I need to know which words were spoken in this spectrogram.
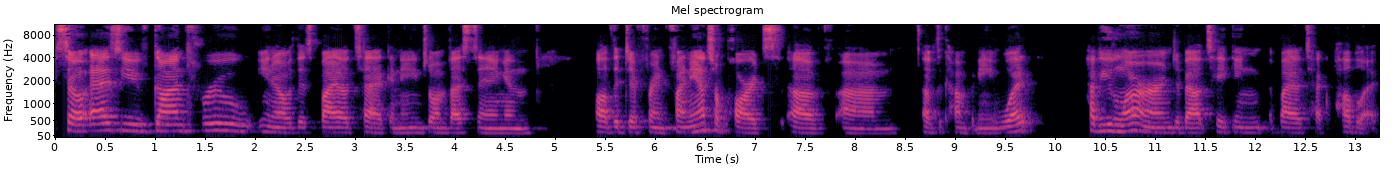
so as you've gone through, you know, this biotech and angel investing and all the different financial parts of um, of the company, what have you learned about taking biotech public?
